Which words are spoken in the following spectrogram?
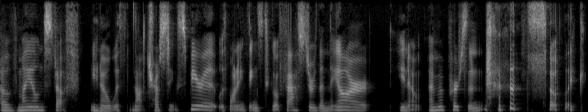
of my own stuff, you know, with not trusting spirit, with wanting things to go faster than they are. You know, I'm a person. so like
